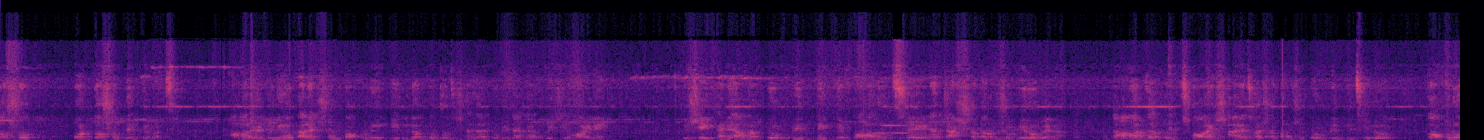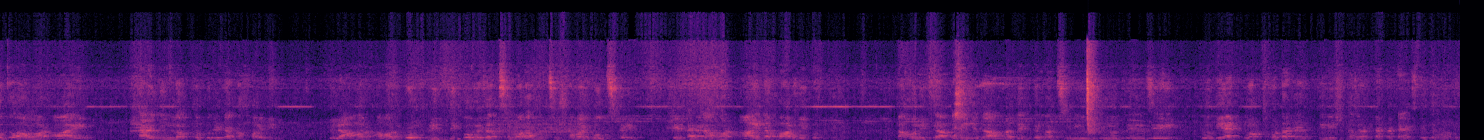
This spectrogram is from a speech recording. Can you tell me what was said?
দশক পর দশক দেখতে পাচ্ছি। আমার রেভিনিউ কালেকশন কখনোই তিন লক্ষ পঁচিশ হাজার কোটি টাকার বেশি হয় নাই। তো সেইখানে আমার প্রবৃদ্ধিকে বলা হচ্ছে এটা চার শতাংশ পেরোবে না। তা আমার যখন ছয়, সাড়ে ছয় শতাংশ প্রবৃদ্ধি ছিল, তখনও তো আমার আয় সাড়ে তিন লক্ষ কোটি টাকা হয়নি। তাহলে আমার আমার প্রবৃদ্ধি কমে যাচ্ছে বলা হচ্ছে, সবাই বলছে, সেখানে আমার আয়টা বাড়বে করতে তাহলে কি আপনি যেটা আমরা দেখতে পাচ্ছি নিউজগুলোতে যে প্রতি এক লক্ষ টাকায় তিরিশ হাজার টাকা ট্যাক্স দিতে হবে?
